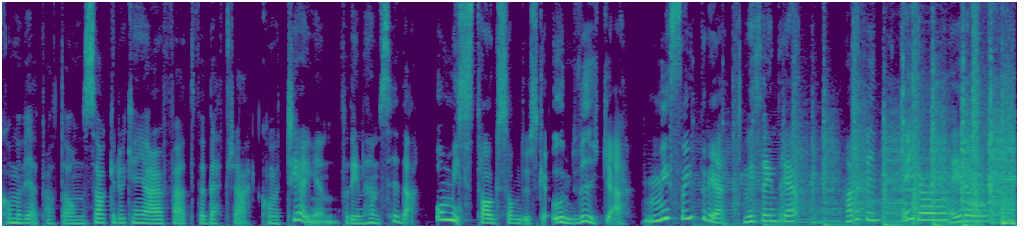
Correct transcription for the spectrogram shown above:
kommer vi att prata om saker du kan göra för att förbättra konverteringen på din hemsida. och misstag som du ska undvika. Missa inte det. Missa inte det. Ha det fint. Hej då! Hej då!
